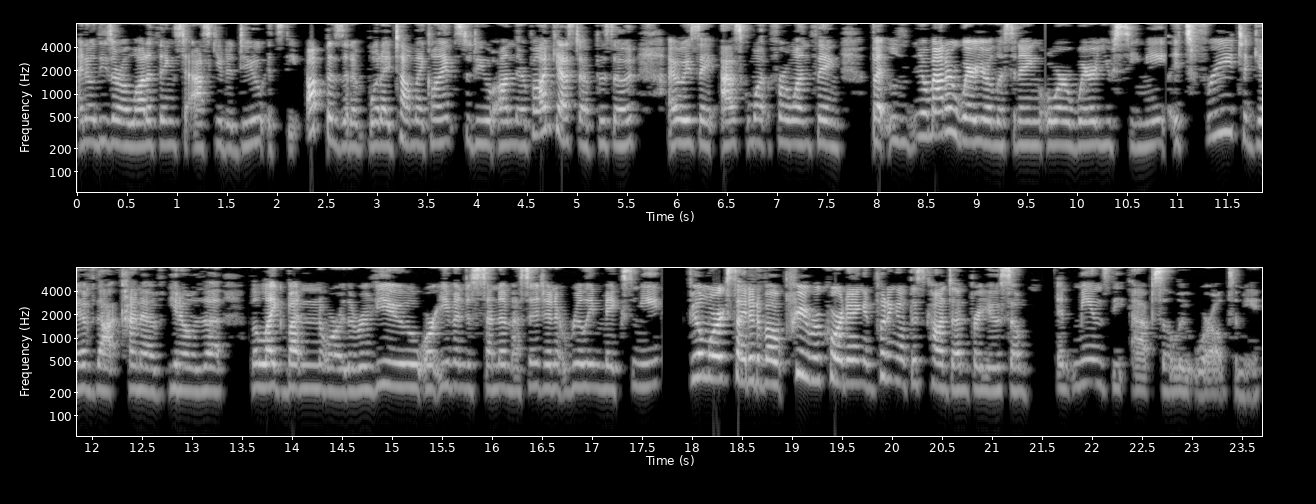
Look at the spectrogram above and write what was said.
I know these are a lot of things to ask you to do. It's the opposite of what I tell my clients to do on their podcast episode. I always say ask one for one thing, but no matter where you're listening or where you see me, it's free to give that kind of, you know, the the like button or the review or even just send a message and it really makes me feel more excited about pre-recording and putting out this content for you. So it means the absolute world to me.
